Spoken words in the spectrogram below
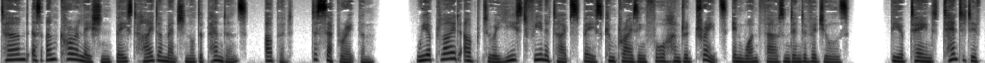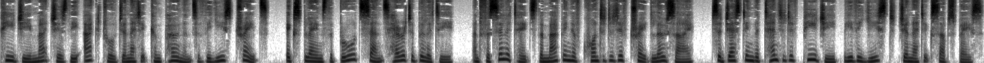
termed as uncorrelation based high dimensional dependence, UBHDD, to separate them. We applied UBHDD to a yeast phenotype space comprising 400 traits in 1,000 individuals. The obtained tentative PG matches the actual genetic components of the yeast traits, explains the broad sense heritability, and facilitates the mapping of quantitative trait loci, suggesting the tentative PG be the yeast genetic subspace.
